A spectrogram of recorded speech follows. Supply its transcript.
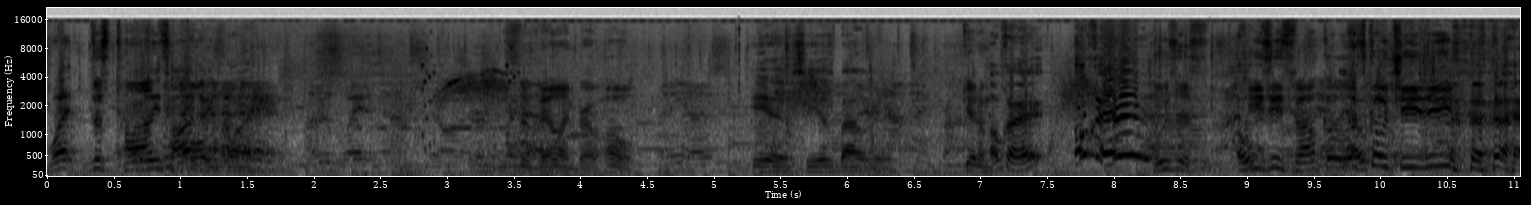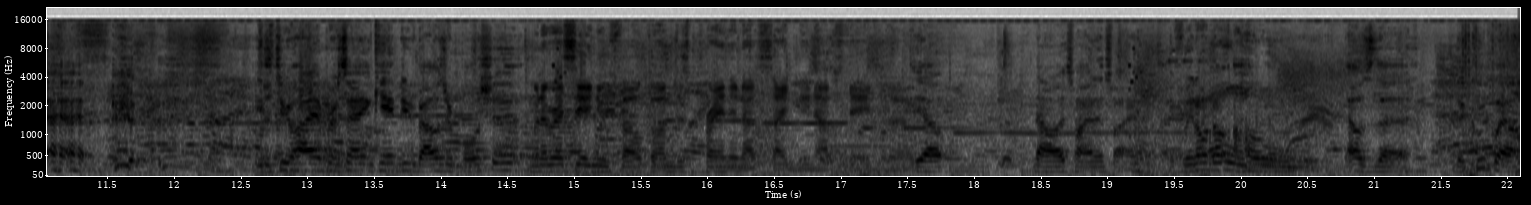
What? Just What are you taunting for? He's the villain, bro. Oh, He is. He is Bowser. get him. Okay. Okay. Who's this? Oh. Cheezy's Falco? Let's go, Cheezy! He's too high a percent. Can't do Bowser bullshit. Whenever I see a new Falco, I'm just praying they're not side being off stage, so. Yep. No, it's fine. It's fine. If we don't know, oh, oh that was the the Koopa.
